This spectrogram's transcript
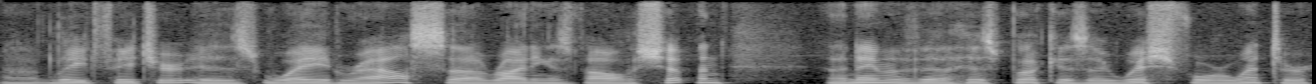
uh, lead feature is Wade Rouse, uh, writing as Viola Shipman. And the name of his book is A Wish for Winter.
